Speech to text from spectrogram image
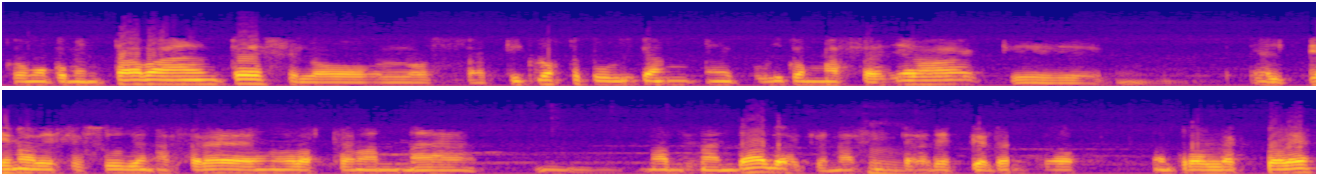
como comentaba antes, los artículos que publican eh, publico más allá, que el tema de Jesús de Nazaret es uno de los temas más, más demandados, que más mm. interés despierta entre los lectores,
